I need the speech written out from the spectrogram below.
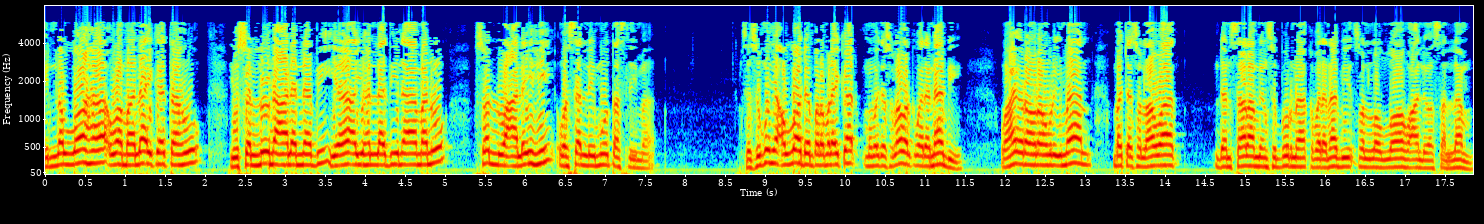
Inna Allah wa malaikatahu yusalluna ala nabi ya ayyuhalladzina amanu sallu alaihi wa sallimu taslima. Sesungguhnya Allah dan para malaikat membaca salawat kepada Nabi. Wahai orang-orang beriman, baca salawat dan salam yang sempurna kepada Nabi sallallahu alaihi wasallam.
